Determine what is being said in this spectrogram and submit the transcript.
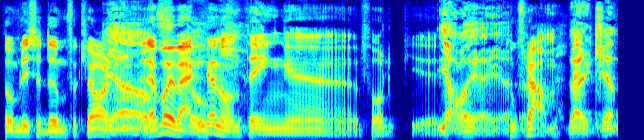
de blir så dumförklarade. Ja, det där var ju verkligen någonting eh, folk eh, Ja, ja, tog fram. Verkligen.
